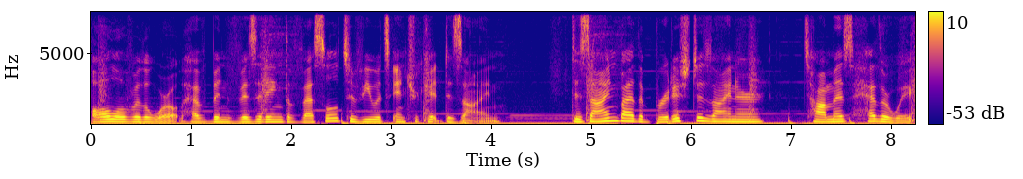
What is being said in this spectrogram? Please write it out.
all over the world have been visiting the vessel to view its intricate design. Designed by the British designer Thomas Heatherwick,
